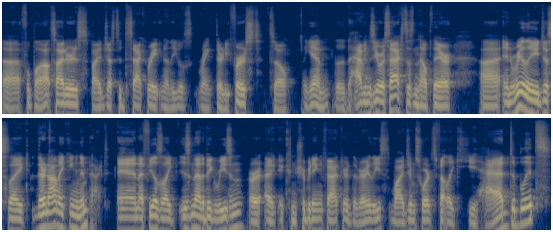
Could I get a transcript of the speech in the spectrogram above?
uh, Football Outsiders by adjusted sack rate. You know, the Eagles ranked 31st. So again, the, the having zero sacks doesn't help there. Uh, and really, just like they're not making an impact, and it feels like isn't that a big reason or a, a contributing factor at the very least why Jim Schwartz felt like he had to blitz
